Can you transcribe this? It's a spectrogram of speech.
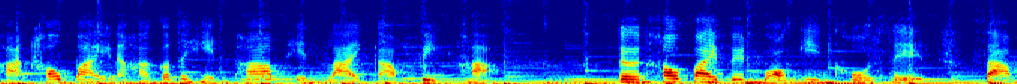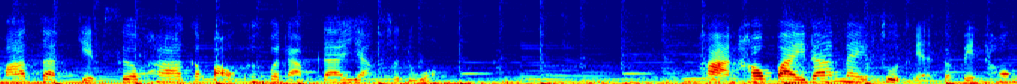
ผ่านเข้าไปนะคะ ก็จะเห็นภาพเพ้นท์ลายกราฟิกค่ะ เดินเข้าไปเป็น walk-in closet สามารถจัดเก็บเสื้อผ้ากระเป๋าเครื่องประดับได้อย่างสะดวก ผ่านเข้าไปด้านในสุดเนี่ยจะเป็นห้อง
